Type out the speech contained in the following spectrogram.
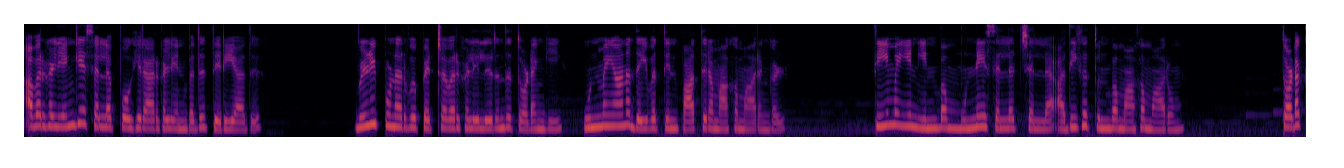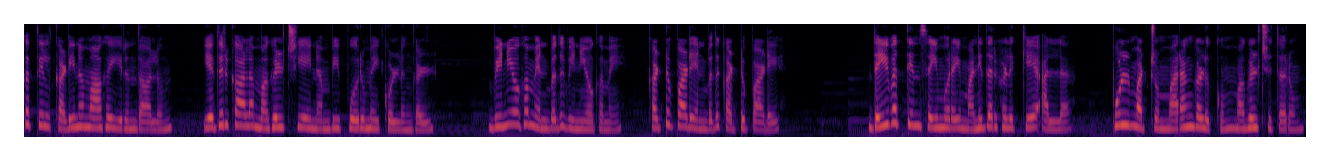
அவர்கள் எங்கே செல்லப் போகிறார்கள் என்பது தெரியாது. விழிப்புணர்வு பெற்றவர்களிலிருந்து தொடங்கி உண்மையான தெய்வத்தின் பாத்திரமாக மாறுங்கள். தீமையின் இன்பம் முன்னே செல்லச் செல்ல அதிக துன்பமாக மாறும். தொடக்கத்தில் கடினமாக இருந்தாலும் எதிர்கால மகிழ்ச்சியை நம்பி பொறுமை கொள்ளுங்கள். விநியோகம் என்பது விநியோகமே கட்டுப்பாடு என்பது கட்டுப்பாடே. தெய்வத்தின் செய்முறை மனிதர்களுக்கே அல்ல புல் மற்றும் மரங்களுக்கும் மகிழ்ச்சி தரும்.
